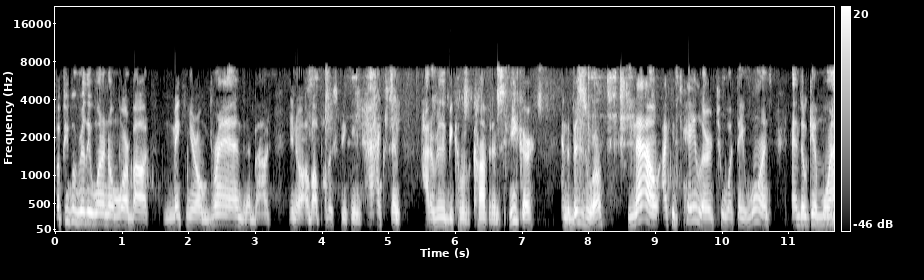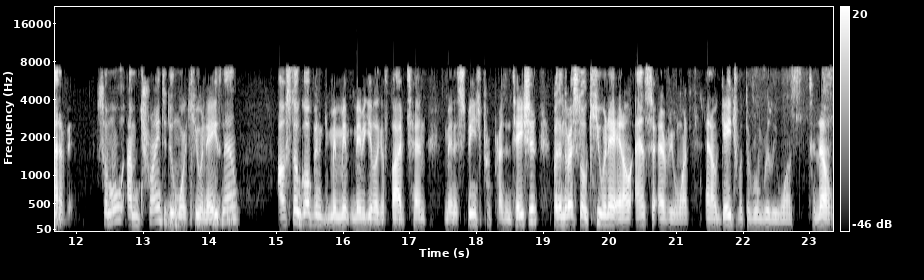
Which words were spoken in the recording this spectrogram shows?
but people really want to know more about making your own brand and about you know about public speaking hacks and how to really become a confident speaker in the business world. Now I can tailor to what they want and they'll get more out of it. So I'm trying to do more Q and A's now. I'll still go up and maybe give like a five ten minute speech per presentation, but then the rest will Q and A, and I'll answer everyone and I'll gauge what the room really wants to know.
